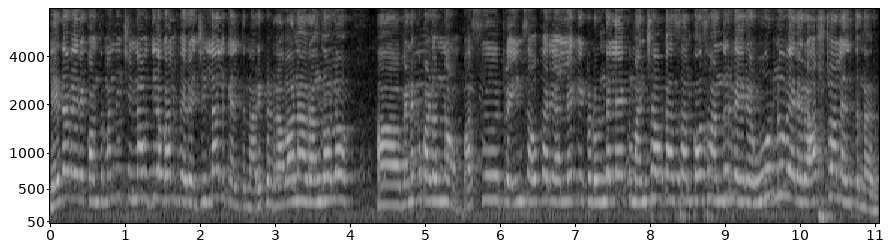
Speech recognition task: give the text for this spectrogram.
లేదా వేరే కొంతమంది చిన్న ఉద్యోగాలకు వేరే జిల్లాలకు వెళ్తున్నారు. ఇక్కడ రవాణా రంగంలో ఆ, వెనకబడి ఉన్నాం. బస్సు ట్రైన్ సౌకర్యాలు లేక ఇక్కడ ఉండలేక మంచి అవకాశాల కోసం అందరూ వేరే ఊర్లు వేరే రాష్ట్రాలు వెళ్తున్నారు.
